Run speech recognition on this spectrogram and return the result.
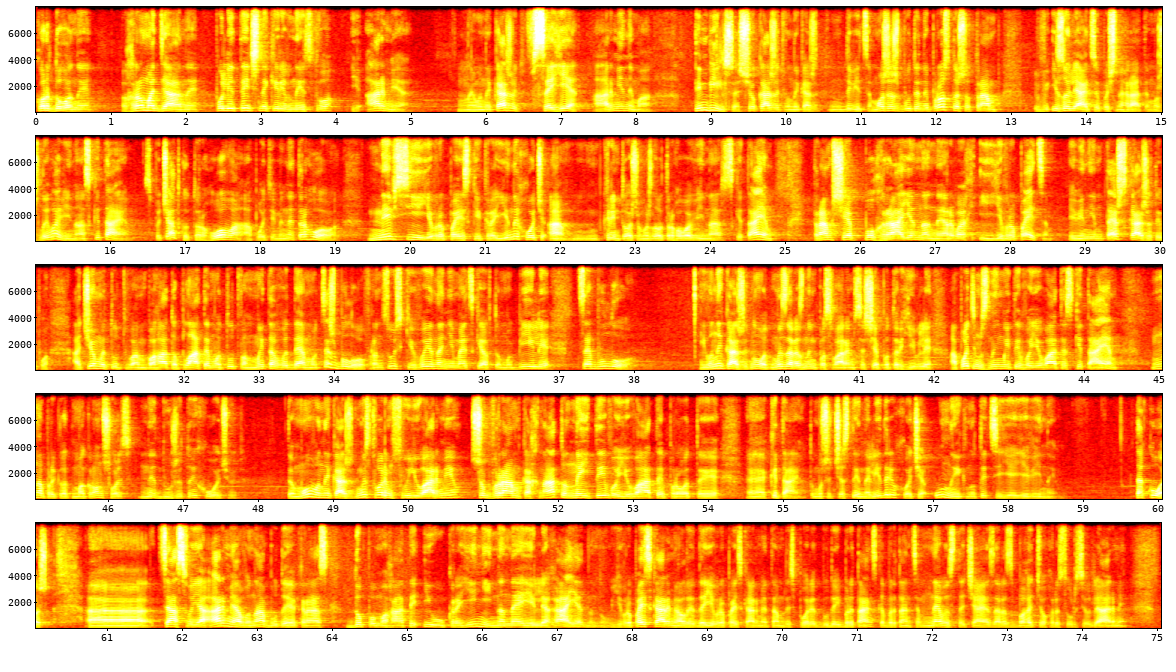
кордони, громадяни, політичне керівництво і армія. Вони кажуть, все є, а армії нема. Тим більше, що кажуть, вони кажуть: ну дивіться, може ж бути не просто, що Трамп в ізоляцію почне грати. Можлива війна з Китаєм. Спочатку торгова, а потім і не торгова. Не всі європейські країни хочуть, а крім того, що можливо торгова війна з Китаєм, Трамп ще пограє на нервах і європейцям. І він їм теж скаже: типу, а чому ми тут вам багато платимо, тут вам мита введемо? Це ж було французькі вина, німецькі автомобілі. Це було. І вони кажуть: ну от ми зараз з ним посваримося ще по торгівлі, а потім з ними йти воювати з Китаєм. Ну, наприклад, Макрон Шольц не дуже то й хочуть. Тому вони кажуть, ми створимо свою армію, щоб в рамках НАТО не йти воювати проти е, Китаю, тому що частина лідерів хоче уникнути цієї війни. Також ця своя армія вона буде якраз допомагати і Україні, і на неї лягає. Ну, європейська армія, але де європейська армія, там десь поряд буде і британська. Британцям не вистачає зараз багатьох ресурсів для армії.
